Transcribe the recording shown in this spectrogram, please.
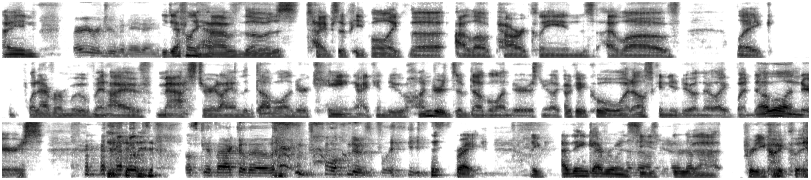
I mean, Very rejuvenating. you definitely have those types of people like the I love power cleans. I love like whatever movement I've mastered. I am the double under king. I can do hundreds of double unders. And you're like, okay, cool. What else can you do? And they're like, but double unders. Let's get back to the wonders, please. right. Like I think everyone sees yeah, through that- that pretty quickly.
